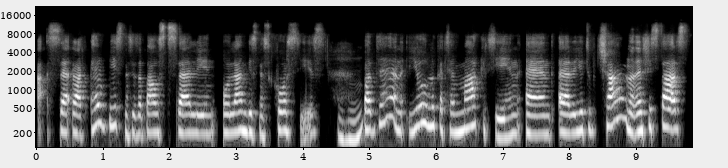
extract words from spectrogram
uh, said, like, her business is about selling online business courses. Mm-hmm. But then you look at her marketing and her YouTube channel, and she starts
